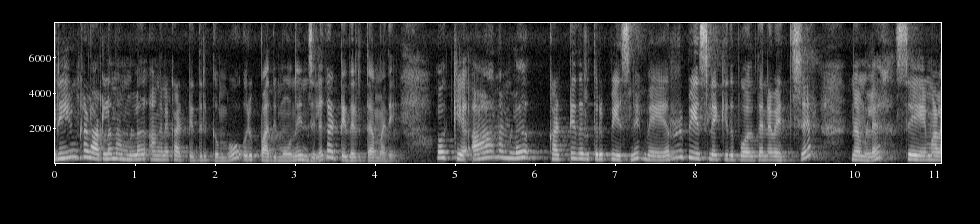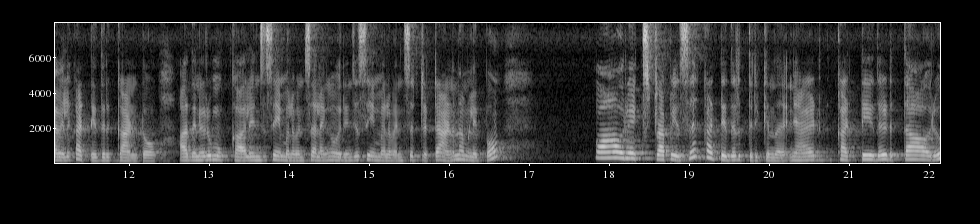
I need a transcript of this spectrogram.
ഗ്രീൻ കളറിൽ നമ്മൾ അങ്ങനെ കട്ട് ചെയ്തെടുക്കുമ്പോൾ ഒരു പതിമൂന്ന് ഇഞ്ചിൽ കട്ട് ചെയ്തെടുത്താൽ മതി. ഓക്കെ ആ നമ്മൾ കട്ട് ചെയ്തെടുത്തൊരു പീസിന് വേറൊരു പീസിലേക്ക് ഇതുപോലെ തന്നെ വെച്ച് നമ്മൾ സെയിം അളവിൽ കട്ട് ചെയ്തെടുക്കുകയാണ് കേട്ടോ അതിനൊരു മുക്കാൽ ഇഞ്ച് സെയിം അലവൻസ് അല്ലെങ്കിൽ ഒരു ഇഞ്ച് സെയിം അലവൻസ് ഇട്ടിട്ടാണ് നമ്മളിപ്പോൾ ആ ഒരു എക്സ്ട്രാ പീസ് കട്ട് ചെയ്തെടുത്തിരിക്കുന്നത്. ഞാൻ കട്ട് ചെയ്തെടുത്ത ആ ഒരു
